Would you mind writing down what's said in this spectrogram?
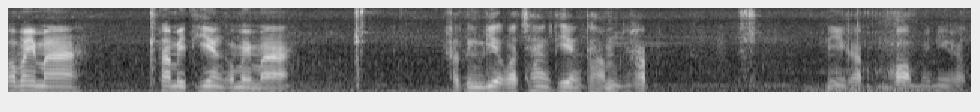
ก็ไม่มา ถ้าไม่เที่ยงก็ไม่มาเขาถึงเรียกว่าช่างเที่ยงทำนะครับ นี่ครับอ้อมไปนี้ครับ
